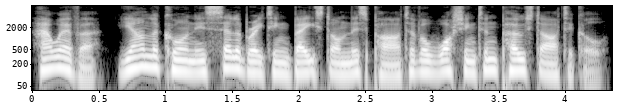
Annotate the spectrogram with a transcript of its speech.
However, Yann LeCun is celebrating based on this part of a Washington Post article.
